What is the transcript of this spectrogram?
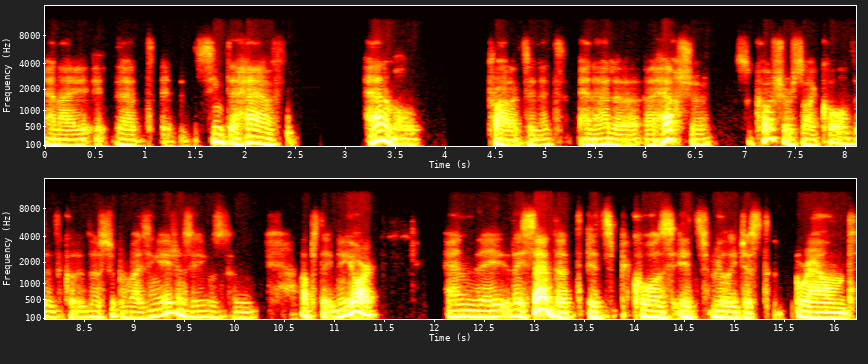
and I it, that it seemed to have animal products in it and had a, a hechsher, so kosher. So I called the, the supervising agency. It was in upstate New York, and they they said that it's because it's really just ground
